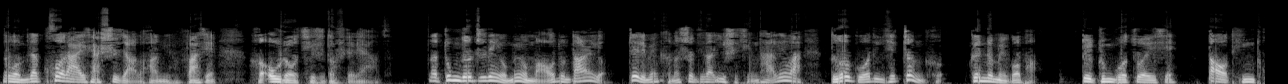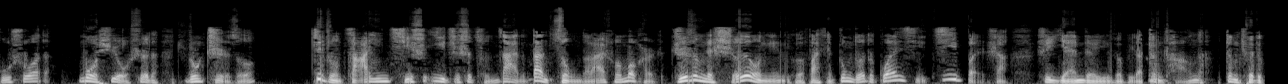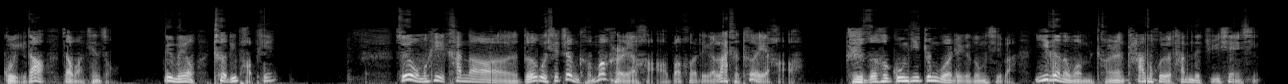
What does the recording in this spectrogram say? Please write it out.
那我们再扩大一下视角的话，你会发现和欧洲其实都是这个样子。那中德之间有没有矛盾？当然有，这里面可能涉及到意识形态。另外，德国的一些政客跟着美国跑，对中国做一些道听途说的、莫须有事的这种指责，这种杂音其实一直是存在的。但总的来说，默克尔执政这十六年，你会发现中德的关系基本上是沿着一个比较正常的、正确的轨道在往前走。并没有彻底跑偏，所以我们可以看到德国一些政客，默克尔也好，包括这个拉舍特也好，指责和攻击中国这个东西吧。一个呢，我们承认他们会有他们的局限性，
